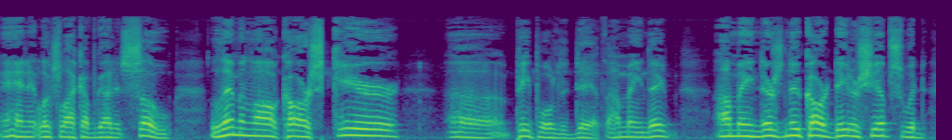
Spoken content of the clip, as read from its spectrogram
and it looks like I've got it sold. Lemon law cars scare uh, people to death. I mean, they, I mean, there's new car dealerships would –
